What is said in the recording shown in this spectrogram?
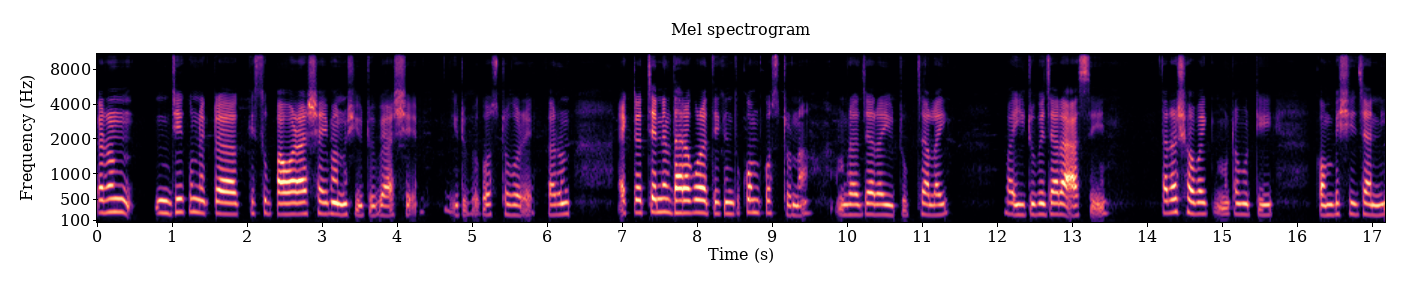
কারণ যে কোনো একটা কিছু পাওয়ার আশায় মানুষ ইউটিউবে আসে ইউটিউবে কষ্ট করে। কারণ একটা চ্যানেল ধারা করাতে কিন্তু কম কষ্ট না। আমরা যারা ইউটিউব চালাই বা ইউটিউবে যারা আছে, তারা সবাই মোটামুটি কম বেশি জানি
